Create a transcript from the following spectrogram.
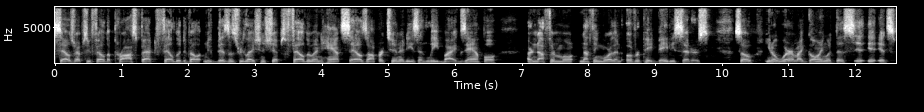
Sales reps who fail to prospect, fail to develop new business relationships, fail to enhance sales opportunities, and lead by example are nothing more, nothing more than overpaid babysitters. So, you know, where am I going with this? It, it, it's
